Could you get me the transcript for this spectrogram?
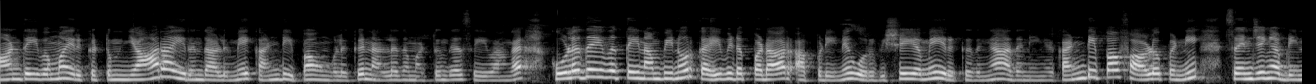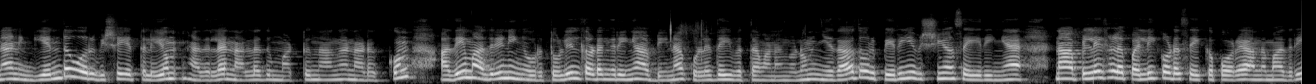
ஆண் தெய்வமாக இருக்கட்டும் யாராக இருந்தாலுமே கண்டிப்பாக உங்களுக்கு நல்லதை மட்டும்தான் செய்வாங்க. குலதெய்வத்தை நம்பினோர் கைவிடப்படார் அப்படின்னு ஒரு விஷயமே இருக்குதுங்க. அதை நீங்கள் கண்டிப்பாக ஃபாலோ பண்ணி செஞ்சீங்க அப்படின்னா நீங்கள் எந்த ஒரு விஷயத்துலையும் அதில் நல்லது மட்டும்தாங்க நடக்கும். அதே மாதிரி நீங்கள் ஒரு தொழில் தொடங்குறீங்க அப்படின்னா குலதெய்வத்தை வணங்கணும். ஏதாவது ஒரு பெரிய விஷயம் செய்கிறீங்க நான் பிள்ளைகளை பள்ளிக்கூடம் சேர்க்க போகிறேன் அந்த மாதிரி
